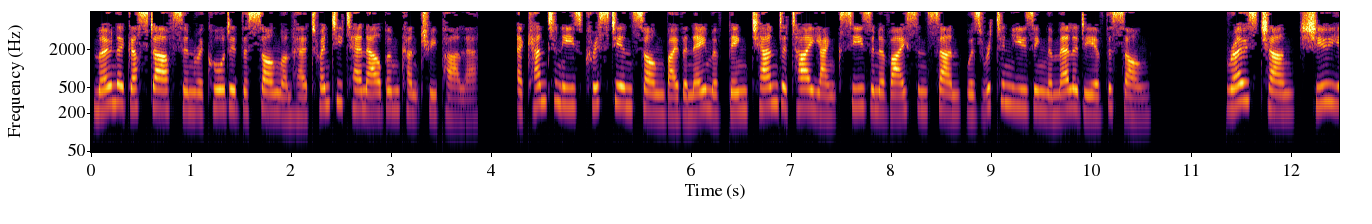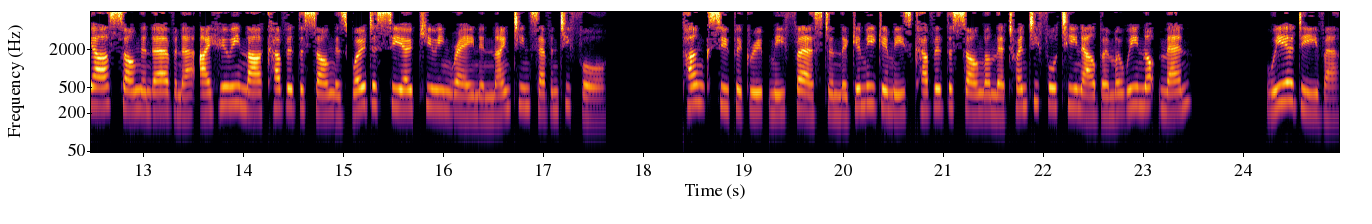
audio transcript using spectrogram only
Mona Gustafsson recorded the song on her 2010 album Country Parlor. A Cantonese Christian song by the name of Bing Chan De Tai Yank Season of Ice and Sun was written using the melody of the song. Rose Chung, Shu Ya Song and Irvina I Hui Na covered the song as Wo De Seo Queuing Rain in 1974. Punk supergroup Me First and the Gimme Gimmes covered the song on their 2014 album Are We Not Men? We Are Diva.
